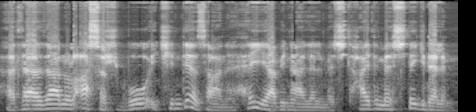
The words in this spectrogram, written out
Hâzâzânul asr. Bu ikindi ezanı. Heyya binâlel mescid. Haydi mescide gidelim.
